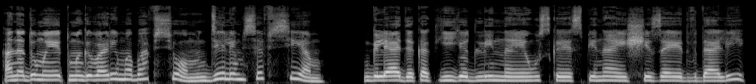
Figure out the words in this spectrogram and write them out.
Она думает, мы говорим обо всем, делимся всем. Глядя, как ее длинная узкая спина исчезает вдали,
